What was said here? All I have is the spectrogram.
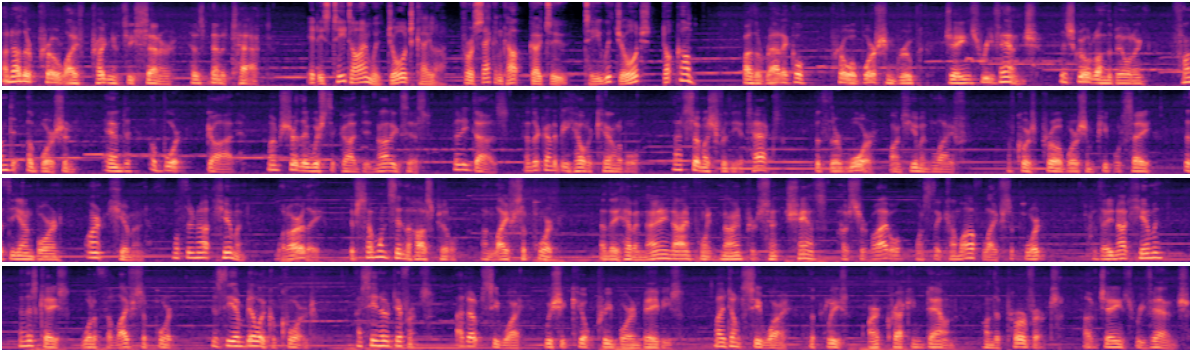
Another pro life pregnancy center has been attacked. It is tea time with George Kaler. For a second cup, go to teawithgeorge.com. By the radical pro abortion group Jane's Revenge. They scrolled on the building, fund abortion, and abort God. I'm sure they wish that God did not exist, but he does, and they're going to be held accountable, not so much for the attacks, but their war on human life. Of course, pro abortion people say that the unborn aren't human. Well, if they're not human, what are they? If someone's in the hospital on life support and they have a 99.9% chance of survival once they come off life support, are they not human? In this case, what if the life support is the umbilical cord? I see no difference. I don't see why we should kill preborn babies. I don't see why the police aren't cracking down on the perverts of Jane's Revenge.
